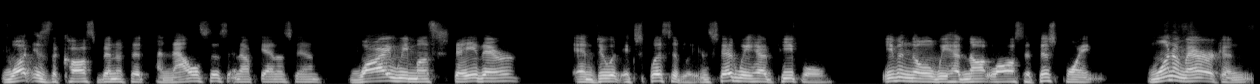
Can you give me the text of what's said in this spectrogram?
what is the cost benefit analysis in Afghanistan, why we must stay there, and do it explicitly. Instead, we had people, even though we had not lost at this point one American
